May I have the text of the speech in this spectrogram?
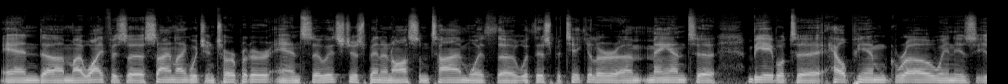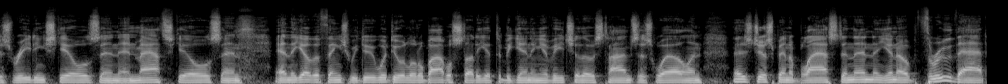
and uh, my wife is a sign language interpreter, and so it's just been an awesome time with uh, with this particular um, man to be able to help him grow in his, his reading skills and, and math skills, and and the other things we do. We do a little Bible study at the beginning of each of those times as well, and it's just been a blast. And then you know through that,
